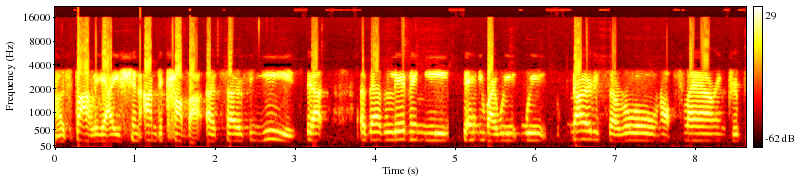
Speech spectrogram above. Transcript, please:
a spoliation undercover. Uh, so for years, about about eleven years. Anyway, we we noticed they're all not flowering, drip,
